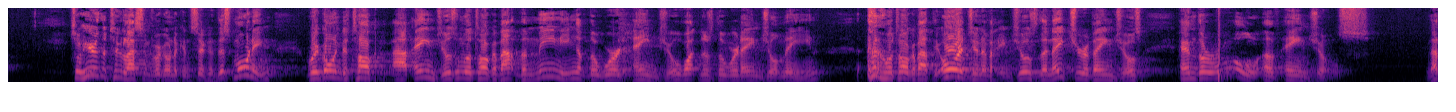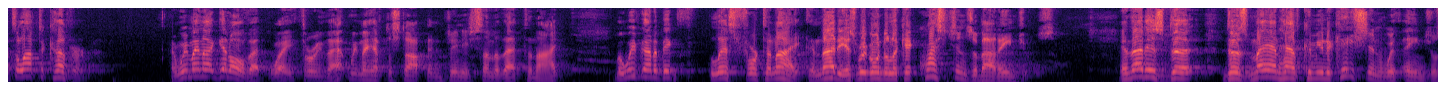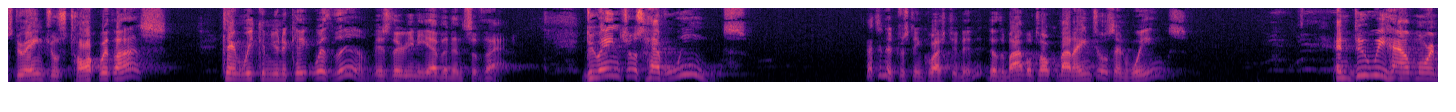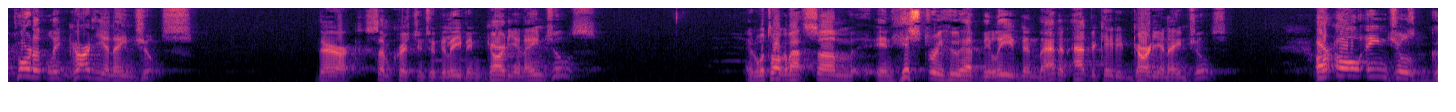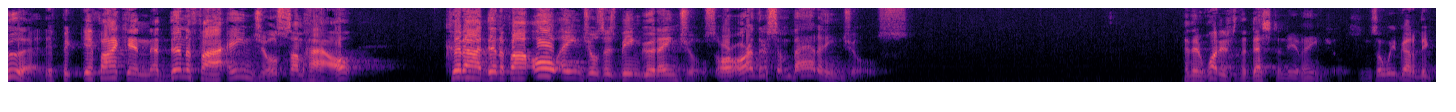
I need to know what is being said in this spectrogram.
So here are the two lessons we're going to consider. This morning, we're going to talk about angels and we'll talk about the meaning of the word angel. What does the word angel mean? we'll talk about the origin of angels, the nature of angels, and the role of angels. That's a lot to cover. And we may not get all that way through that. We may have to stop and finish some of that tonight. But we've got a big list for tonight, and that is we're going to look at questions about angels. And that is, do, does man have communication with angels? Do angels talk with us? Can we communicate with them? Is there any evidence of that? Do angels have wings? That's an interesting question, isn't it? Does the Bible talk about angels and wings? And do we have, more importantly, guardian angels? There are some Christians who believe in guardian angels. And we'll talk about some in history who have believed in that and advocated guardian angels. Are all angels good? If, if I can identify angels somehow, could I identify all angels as being good angels? Or are there some bad angels? And then what is the destiny of angels? And so we've got a big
